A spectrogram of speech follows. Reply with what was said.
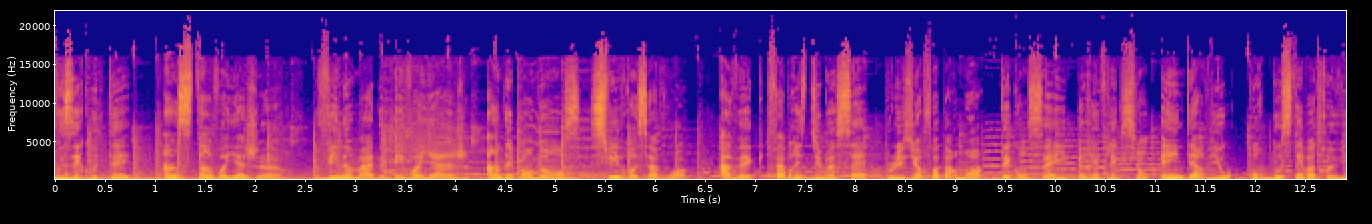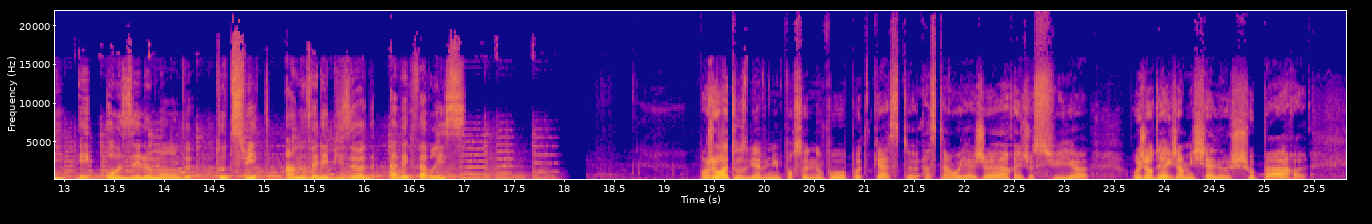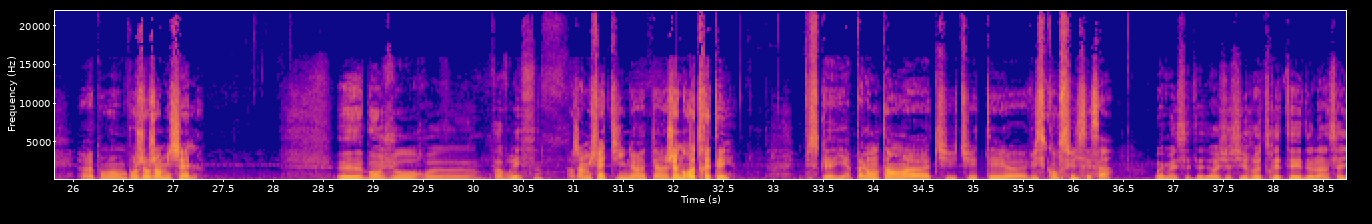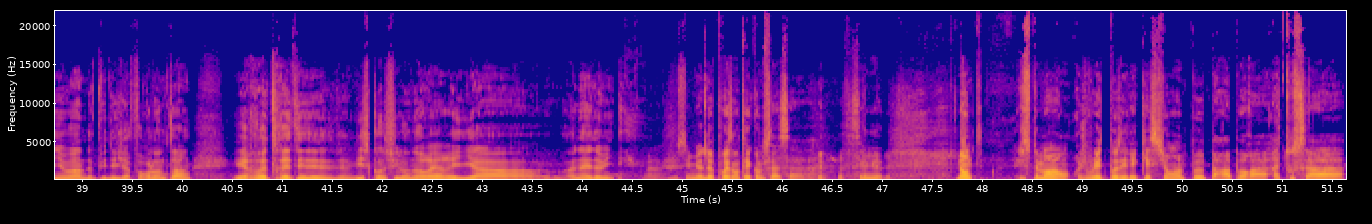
Vous écoutez Instinct Voyageur. Vie nomade et voyage, indépendance, suivre sa voie. Avec Fabrice Dubesset, plusieurs fois par mois, des conseils, réflexions et interviews pour booster votre vie et oser le monde. Tout de suite, un nouvel épisode avec Fabrice. Bonjour à tous, bienvenue pour ce nouveau podcast Instinct Voyageur et je suis euh, aujourd'hui avec Jean-Michel Chopard. Euh, bon- bonjour Jean-Michel. Euh, bonjour euh, Fabrice. Jean-Michel, tu es un jeune retraité, puisqu'il n'y a pas longtemps euh, tu, tu étais vice-consul, c'est ça? Oui, mais c'est-à-dire que je suis retraité de l'enseignement depuis déjà fort longtemps et retraité de, de vice-consul honoraire il y a un an et demi. Voilà, C'est mieux de présenter comme ça, ça c'est mieux. Donc justement, je voulais te poser des questions un peu par rapport à, à tout ça,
